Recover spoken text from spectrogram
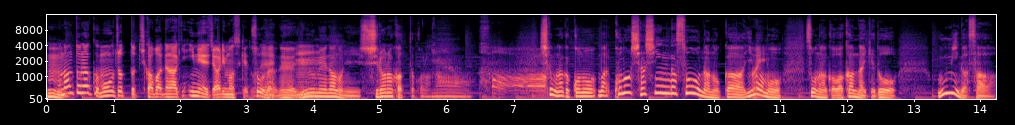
うん。なんとなくもうちょっと近場なイメージありますけどね。そうだよね、ん。有名なのに知らなかったからな。はあ。しかもなんかこの、まあ、この写真がそうなのか今もそうなのかわかんないけど、海がさ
